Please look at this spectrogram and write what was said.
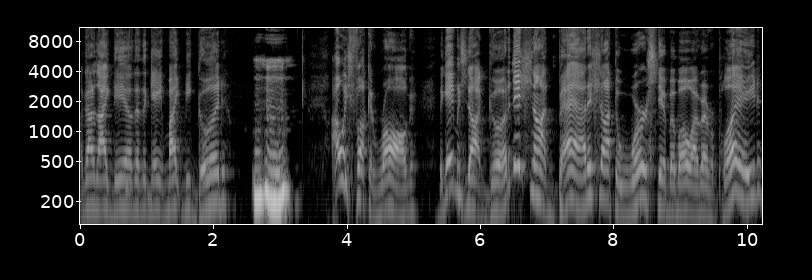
I got an idea that the game might be good. Mm-hmm. I was fucking wrong. The game is not good. It's not bad. It's not the worst MMO I've ever played.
